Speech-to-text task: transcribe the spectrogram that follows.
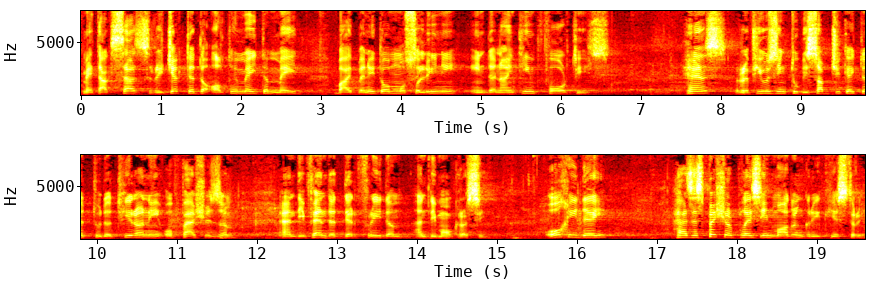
Metaxas rejected the ultimatum made by Benito Mussolini in the 1940s, hence refusing to be subjugated to the tyranny of fascism and defended their freedom and democracy. Ochi Day has a special place in modern Greek history.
